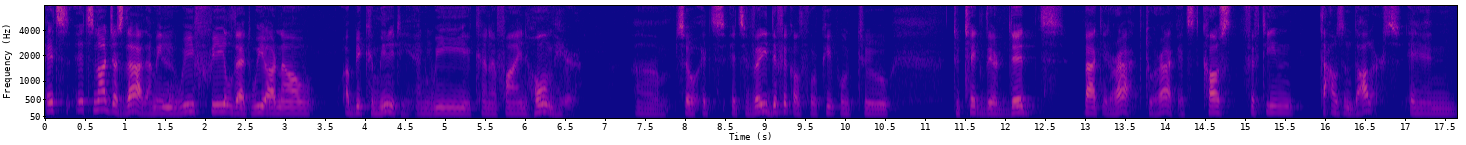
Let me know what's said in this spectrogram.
It's, it's not just that. I mean, yeah. we feel that we are now a big community and we kind of find home here. Um, so it's, it's very difficult for people to, to take their dead back in Iraq, to Iraq. It's cost $15,000 and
